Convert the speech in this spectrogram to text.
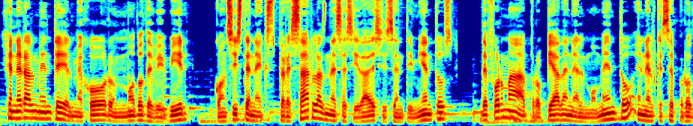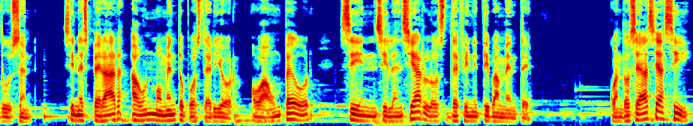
Generalmente el mejor modo de vivir consiste en expresar las necesidades y sentimientos de forma apropiada en el momento en el que se producen, sin esperar a un momento posterior o aún peor, sin silenciarlos definitivamente. Cuando se hace así,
